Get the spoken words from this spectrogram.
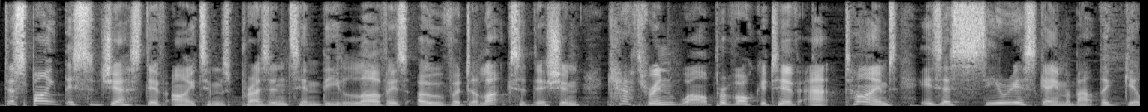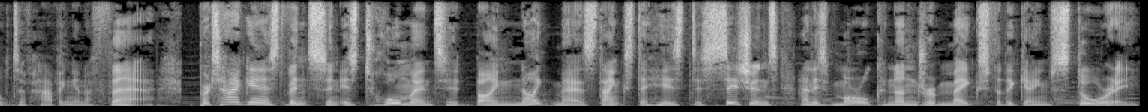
Despite the suggestive items present in the Love is Over Deluxe Edition, Catherine, while provocative at times, is a serious game about the guilt of having an affair. Protagonist Vincent is tormented by nightmares thanks to his decisions and his moral conundrum makes for the game's story.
